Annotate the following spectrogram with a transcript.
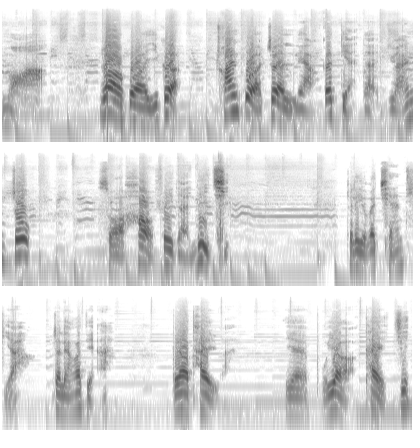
马绕过一个穿过这两个点的圆周所耗费的力气。这里有个前提啊，这两个点不要太远，也不要太近。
